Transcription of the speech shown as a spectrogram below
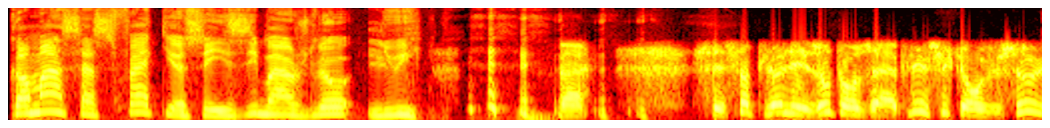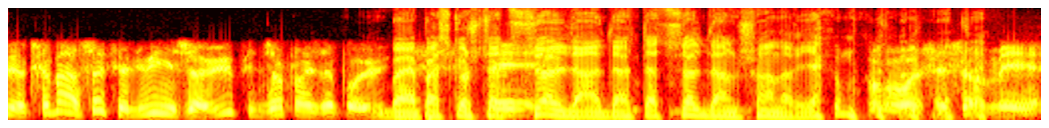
Comment ça se fait qu'il y a ces images-là, lui? Ben, c'est ça. Puis là, les autres, on les a appelés, ceux qui ont vu ça. là, Comment ça que lui, il les a eus, puis nous autres, on les a pas eus? Ben, parce que j'étais Mais- tout seul dans, dans- j'étais tout seul dans le champ en arrière, moi. Oui, c'est ça. Mais,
